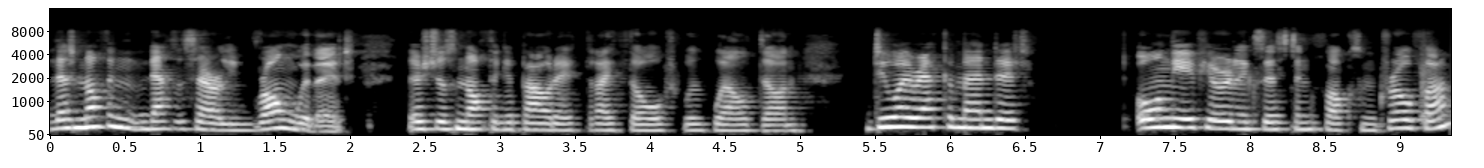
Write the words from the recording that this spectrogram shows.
There's nothing necessarily wrong with it. There's just nothing about it that I thought was well done. Do I recommend it? Only if you're an existing Fox and Crow fan.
